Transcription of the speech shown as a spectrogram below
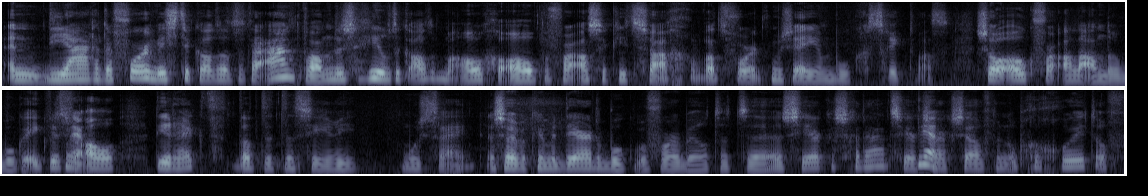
en die jaren daarvoor wist ik al dat het eraan kwam. Dus hield ik altijd mijn ogen open voor als ik iets zag wat voor het museumboek geschikt was. Zo ook voor alle andere boeken. Ik wist Ja. al direct dat het een serie moest zijn. En zo heb ik in mijn derde boek bijvoorbeeld het eh, circus gedaan. Circus Ja. waar ik zelf ben opgegroeid of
